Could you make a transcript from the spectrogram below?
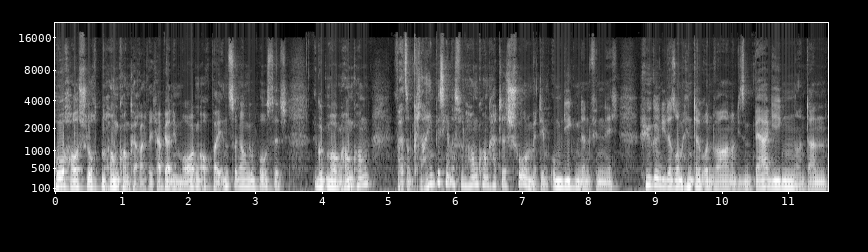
Hochhausschluchten Hongkong-Charakter. Ich habe ja an dem Morgen auch bei Instagram gepostet, äh, Guten Morgen Hongkong, weil so ein klein bisschen was von Hongkong hatte es schon mit dem umliegenden, finde ich, Hügeln, die da so im Hintergrund waren und diesem bergigen und dann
